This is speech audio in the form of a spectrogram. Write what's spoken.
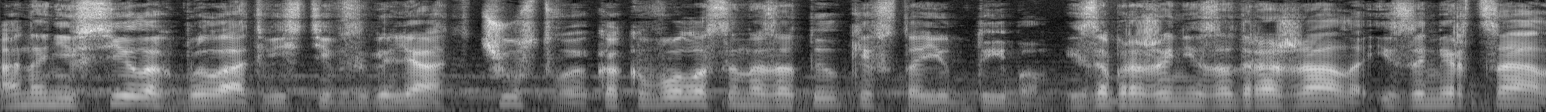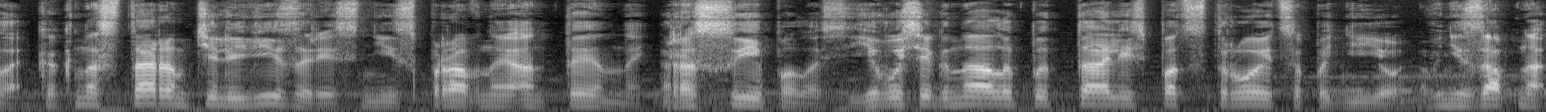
Она не в силах была отвести взгляд, чувствуя, как волосы на затылке встают дыбом. Изображение задрожало и замерцало, как на старом телевизоре с неисправной антенной. Рассыпалось, его сигналы пытались подстроиться под нее. Внезапно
